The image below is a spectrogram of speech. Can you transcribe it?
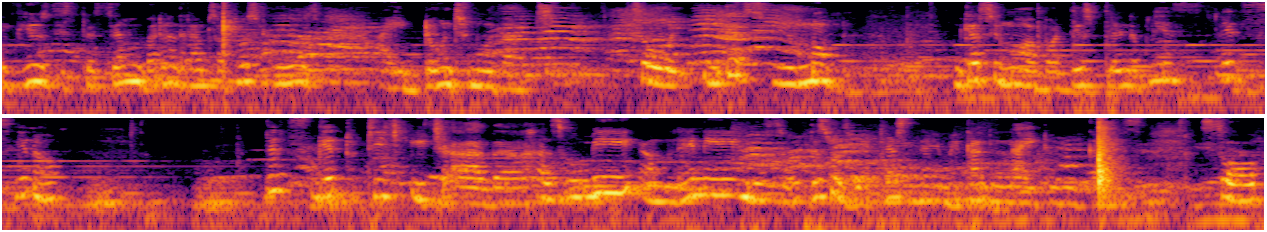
have used is the same button that I'm supposed to use. I don't know that. So in case you know, case you know about this blender, please let's, you know, let's get to teach each other. As for me, I'm learning. This, this was my first time. I can't lie to you guys. So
